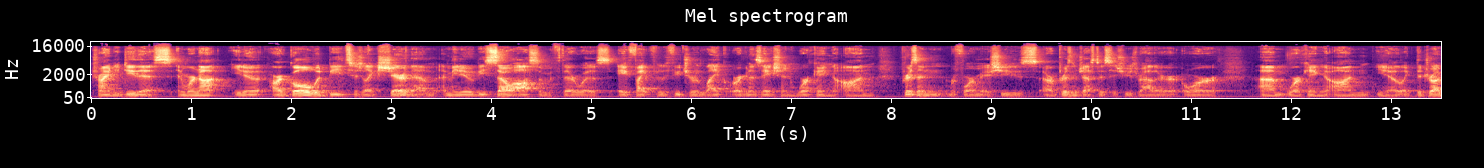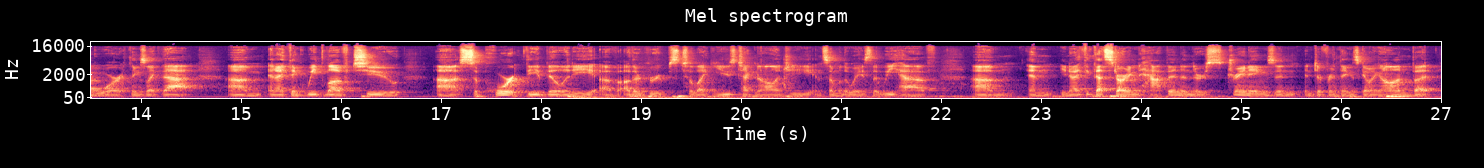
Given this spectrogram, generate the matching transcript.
trying to do this, and we're not. You know, our goal would be to like share them. I mean, it would be so awesome if there was a Fight for the Future like organization working on prison reform issues or prison justice issues rather, or um, working on you know like the drug war, things like that. Um, and I think we'd love to uh, support the ability of other groups to like use technology in some of the ways that we have. Um, and you know, I think that's starting to happen, and there's trainings and, and different things going on. But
